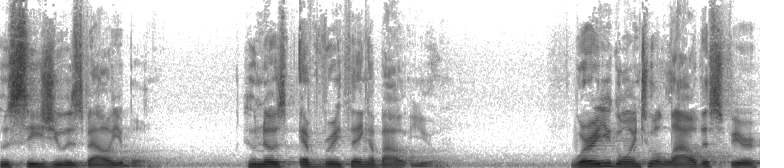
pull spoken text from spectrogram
who sees you as valuable who knows everything about you. Where are you going to allow this fear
